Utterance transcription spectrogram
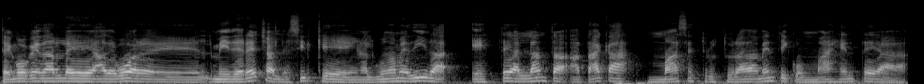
tengo que darle a DeBoer eh, mi derecha al decir que en alguna medida este Atlanta ataca más estructuradamente y con más gente a,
